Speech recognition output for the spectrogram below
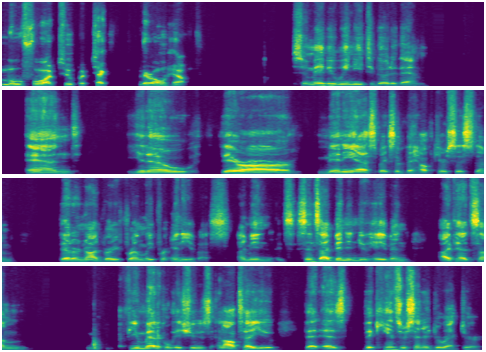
move forward to protect their own health? So maybe we need to go to them. And, you know, there are many aspects of the healthcare system that are not very friendly for any of us. I mean, since I've been in New Haven, I've had some a few medical issues, and I'll tell you that as the cancer center director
